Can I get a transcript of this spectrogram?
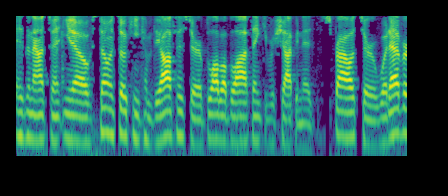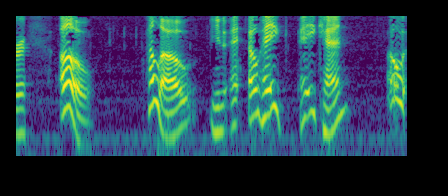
his announcement. You know, so and so can you come to the office or blah blah blah. Thank you for shopping at Sprouts or whatever. Oh, hello. You know, eh, oh hey hey Ken. Oh,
